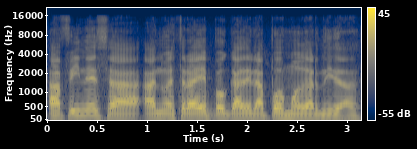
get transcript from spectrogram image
afines a, a nuestra época de la posmodernidad.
